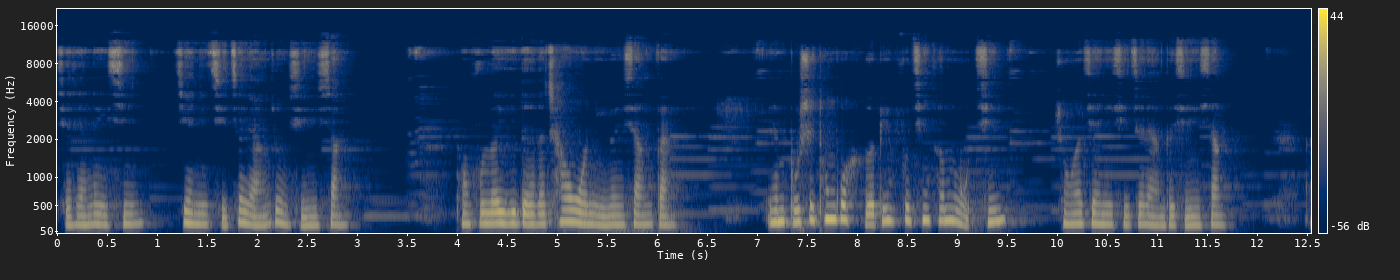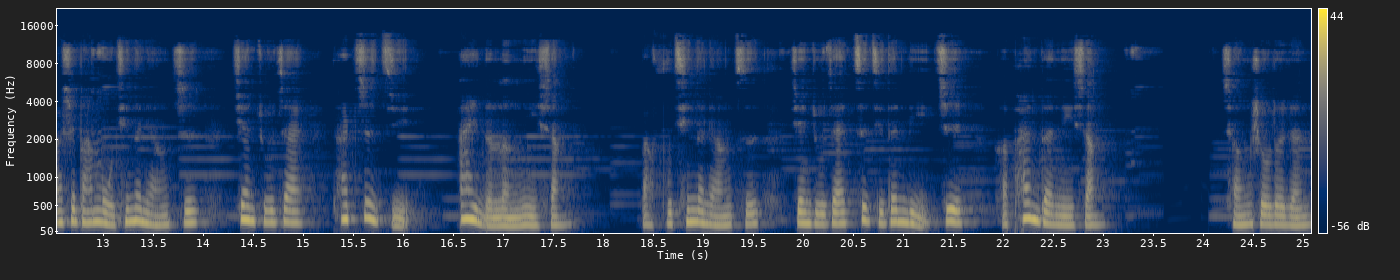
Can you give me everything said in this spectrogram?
且在内心建立起这两种形象。同弗洛伊德的超我理论相反，人不是通过合并父亲和母亲，从而建立起这两个形象，而是把母亲的良知。建筑在他自己爱的能力上，把父亲的良知建筑在自己的理智和判断力上。成熟的人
